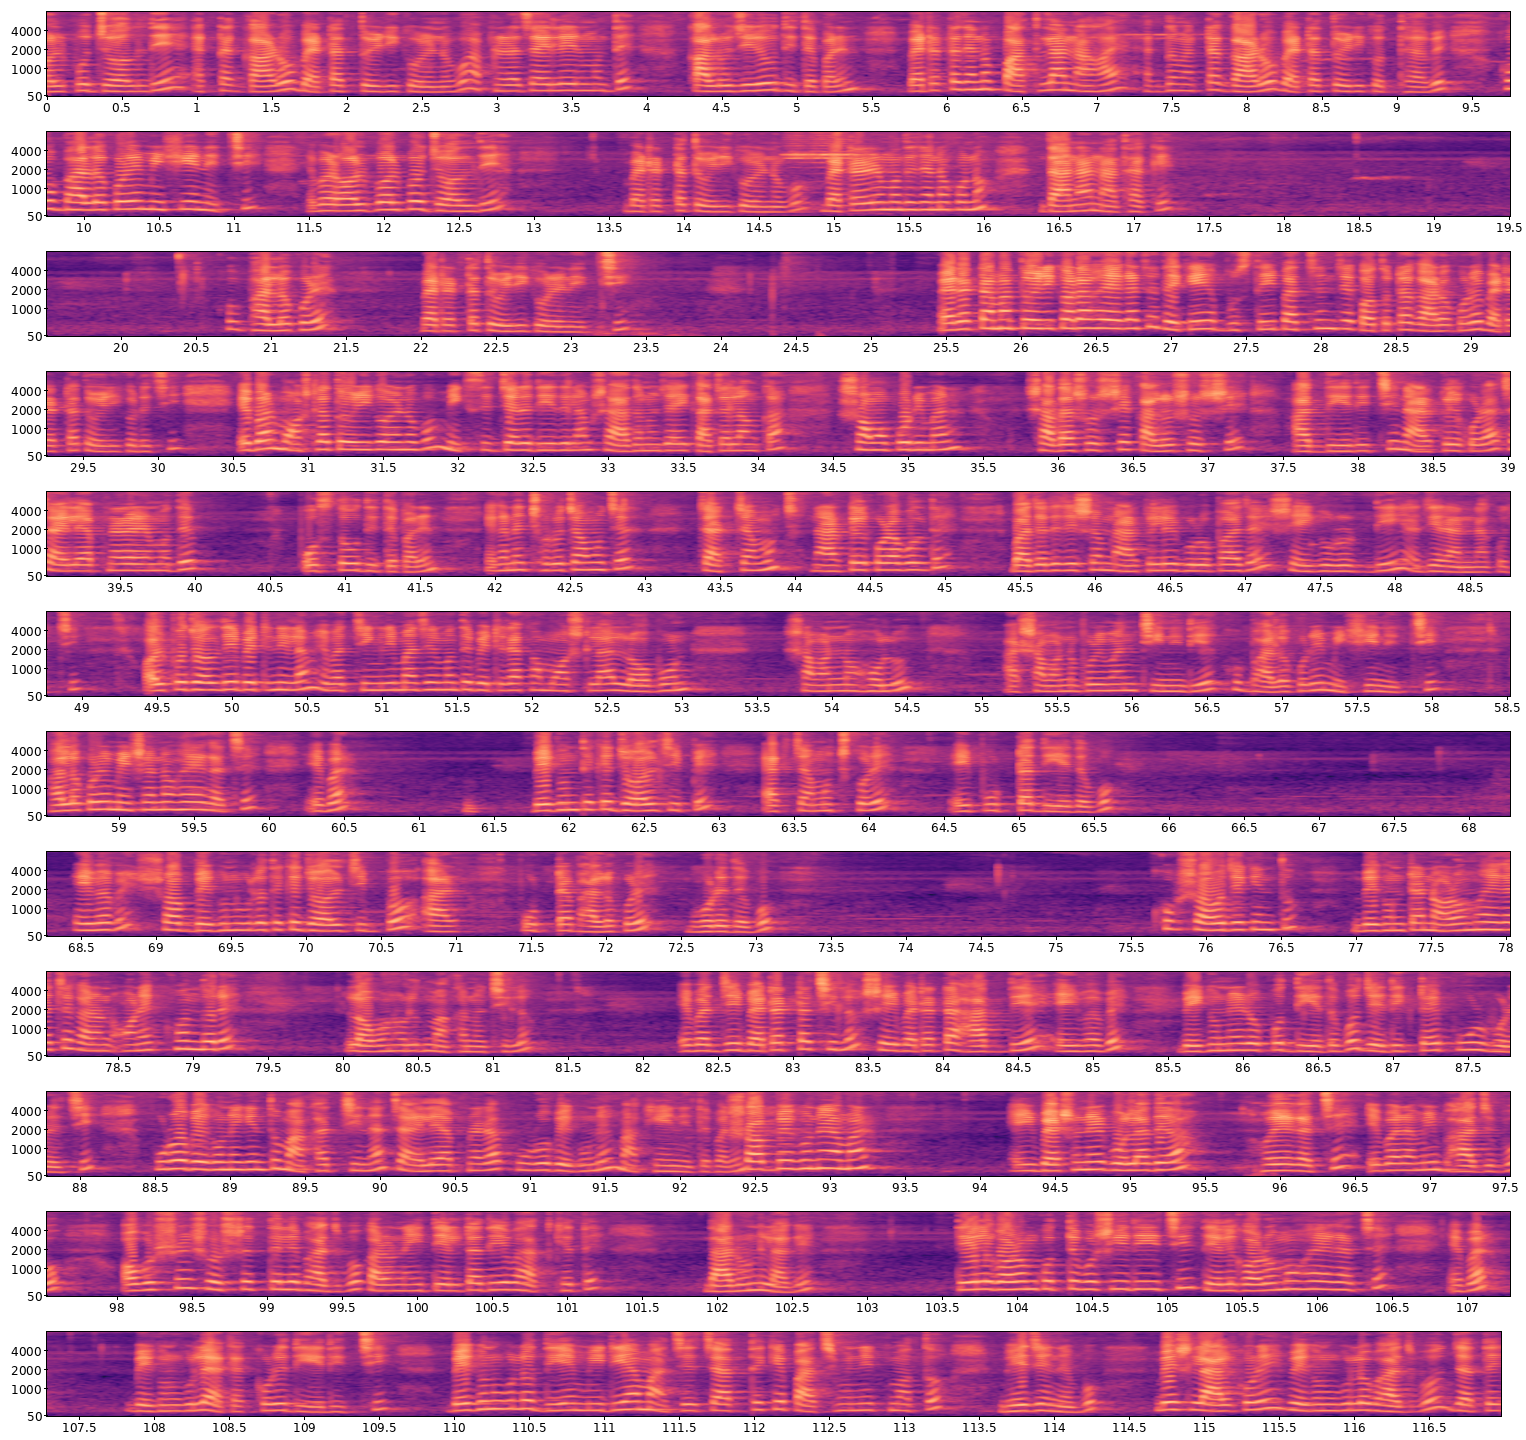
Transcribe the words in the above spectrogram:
অল্প জল দিয়ে একটা গাঢ় ব্যাটার তৈরি করে নেব। আপনারা চাইলে এর মধ্যে কালো জিরেও দিতে পারেন। ব্যাটারটা যেন পাতলা না হয়, একদম একটা গাঢ় ব্যাটার তৈরি করতে হবে। খুব ভালো করে মিশিয়ে নিচ্ছি। এবার অল্প অল্প জল দিয়ে ব্যাটারটা তৈরি করে নেব। ব্যাটারের মধ্যে যেন কোনো দানা না থাকে। খুব ভালো করে ব্যাটারটা তৈরি করে নিচ্ছি। ব্যাটারটা আমার তৈরি করা হয়ে গেছে। দেখে বুঝতেই পাচ্ছেন যে কতটা গাঢ় করে ব্যাটারটা তৈরি করেছি। এবার মশলা তৈরি করে নেব। মিক্সির জারে দিয়ে দিলাম স্বাদ অনুযায়ী কাঁচা লঙ্কা সমপরিমাণ সাদা সর্ষে, কালো সর্ষে, আর দিয়ে দিচ্ছি নারকেল কোড়া। চাইলে আপনারা এর মধ্যে পোস্তও দিতে পারেন। এখানে ছোটো চামচের চার চামচ নারকেল কোড়া বলতে। বাজারে যেসব নারকেলের গুঁড়ো পাওয়া যায়, সেই গুঁড়ো দিয়েই আজকে রান্না করছি। অল্প জল দিয়ে বেটে নিলাম। এবার চিংড়ি মাছের মধ্যে বেটে রাখা মশলা, লবণ, সামান্য হলুদ আর সামান্য পরিমাণ চিনি দিয়ে খুব ভালো করে মিশিয়ে নিচ্ছি। ভালো করে মেশানো হয়ে গেছে। এবার বেগুন থেকে জল চিপে এক চামচ করে এই পুরটা দিয়ে দেব। এইভাবে সব বেগুনগুলো থেকে জল চিপবো আর পুরটা ভালো করে ভরে দেব। খুব সহজে কিন্তু বেগুনটা নরম হয়ে গেছে, কারণ অনেকক্ষণ ধরে লবণ হলুদ মাখানো ছিল। এবার যে ব্যাটারটা ছিল, সেই ব্যাটারটা হাত দিয়ে এইভাবে বেগুনের ওপর দিয়ে দেবো, যে দিকটায় পুর ভরেছি। পুরো বেগুনে কিন্তু মাখাচ্ছি না, চাইলে আপনারা পুরো বেগুনে মাখিয়ে নিতে পারেন। সব বেগুনে আমার এই বেসনের গোলা দেওয়া হয়ে গেছে। এবার আমি ভাজবো। অবশ্যই সর্ষের তেলে ভাজবো, কারণ এই তেলটা দিয়ে ভাত খেতে দারুণ লাগে। তেল গরম করতে বসিয়ে দিয়েছি, তেল গরমও হয়ে গেছে। এবার বেগুনগুলো এক এক করে দিয়ে দিচ্ছি। বেগুনগুলো দিয়ে মিডিয়াম আঁচে চার থেকে পাঁচ মিনিট মতো ভেজে নেব। বেশ লাল করেই বেগুনগুলো ভাজবো যাতে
